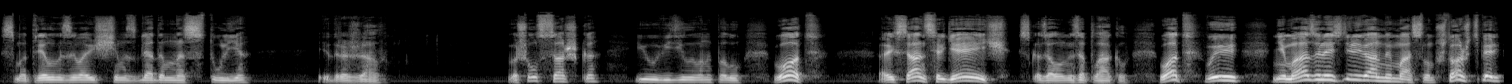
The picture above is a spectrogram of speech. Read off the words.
смотрел вызывающим взглядом на стулья и дрожал. Вошел Сашка и увидел его на полу. «Вот, Александр Сергеевич!» — сказал он и заплакал. «Вот вы не мазались деревянным маслом. Что ж теперь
